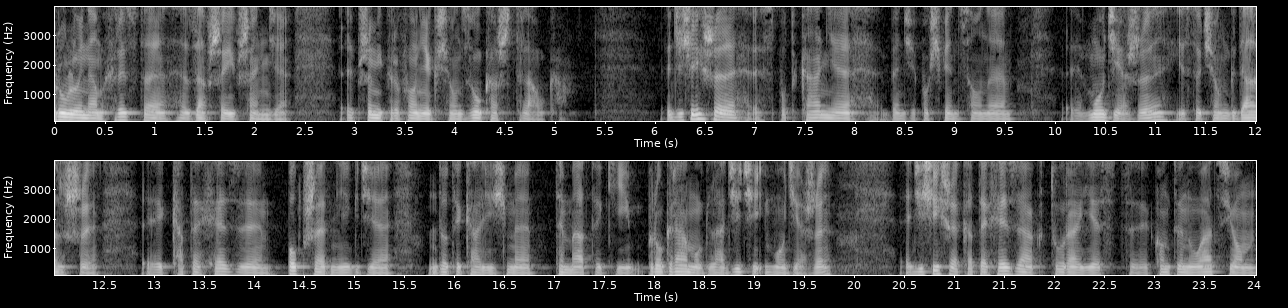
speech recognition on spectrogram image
Króluj nam Chryste, zawsze i wszędzie. Przy mikrofonie ksiądz Łukasz Tlauka. Dzisiejsze spotkanie będzie poświęcone e, młodzieży. Jest to ciąg dalszy e, katechezy poprzedniej, gdzie dotykaliśmy tematyki programu dla dzieci i młodzieży. Dzisiejsza katecheza, która jest kontynuacją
